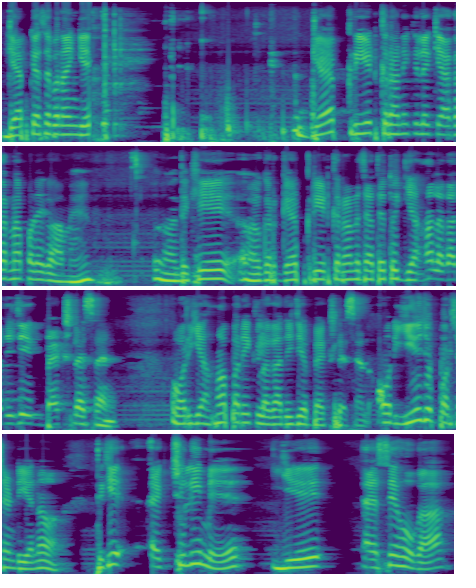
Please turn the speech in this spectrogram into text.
गैप कैसे बनाएँगे? गैप क्रिएट कराने के लिए क्या करना पड़ेगा हमें? देखिए अगर गैप क्रिएट कराना चाहते हैं तो यहाँ लगा दीजिए एक बैक स्लैश एन और यहाँ पर एक लगा दीजिए बैक स्लैश एन और ये जो परसेंट है ना देखिए एक्चुअली में ये ऐसे होगा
